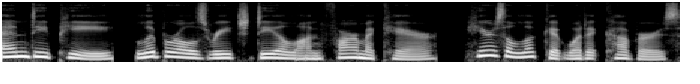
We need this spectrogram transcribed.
NDP, Liberals reach deal on pharmacare. Here's a look at what it covers.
